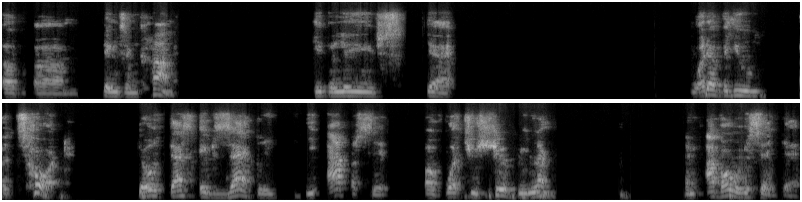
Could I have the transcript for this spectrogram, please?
of um, things in common. He believes that whatever you are taught, those that's exactly the opposite of what you should be learning. And I've always said that.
